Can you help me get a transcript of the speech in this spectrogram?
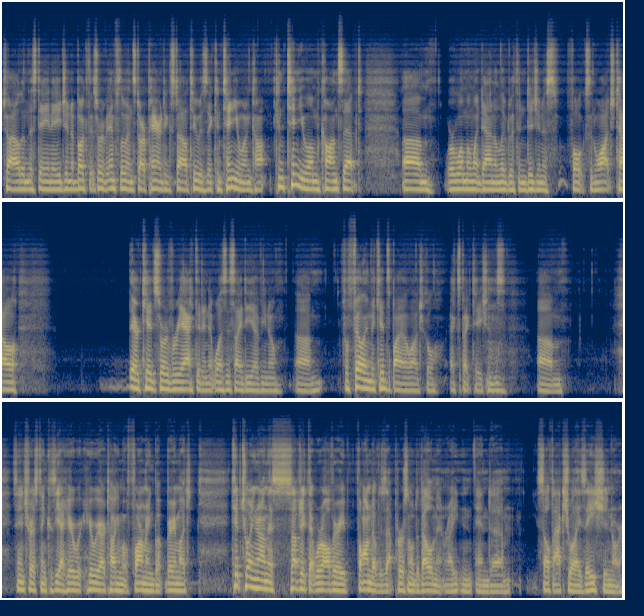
child in this day and age. And a book that sort of influenced our parenting style too is the continuum con- continuum concept, um, where a woman went down and lived with indigenous folks and watched how their kids sort of reacted, and it was this idea of you know um, fulfilling the kids' biological expectations. It's interesting because, yeah, here, we- here we are talking about farming, but very much tiptoeing around this subject that we're all very fond of is that personal development, right? And, and um, self actualization or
